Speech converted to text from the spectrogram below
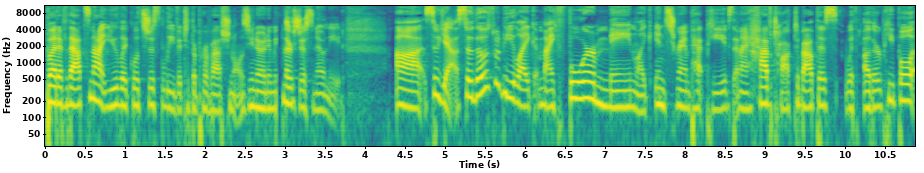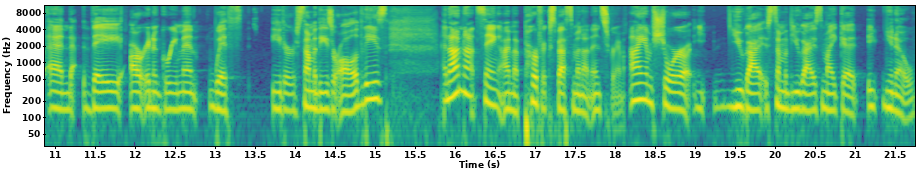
But if that's not you like let's just leave it to the professionals. You know what i mean? There's just no need uh, so yeah, so those would be like my four main like Instagram pet peeves, and I have talked about this with other people, and they are in agreement with either some of these or all of these. And I'm not saying I'm a perfect specimen on Instagram. I am sure you guys, some of you guys might get, you know,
